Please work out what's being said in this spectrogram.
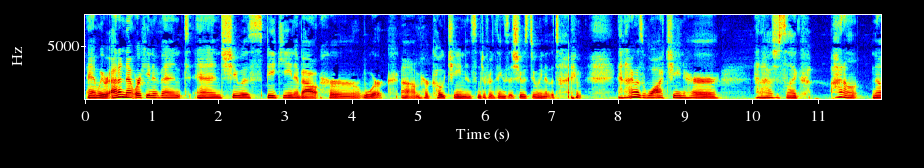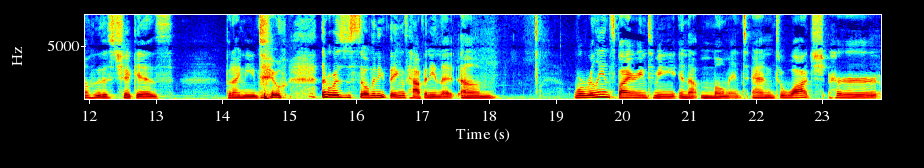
and we were at a networking event, and she was speaking about her work, um, her coaching, and some different things that she was doing at the time. And I was watching her, and I was just like, I don't know who this chick is, but I need to. there was just so many things happening that um, were really inspiring to me in that moment. And to watch her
